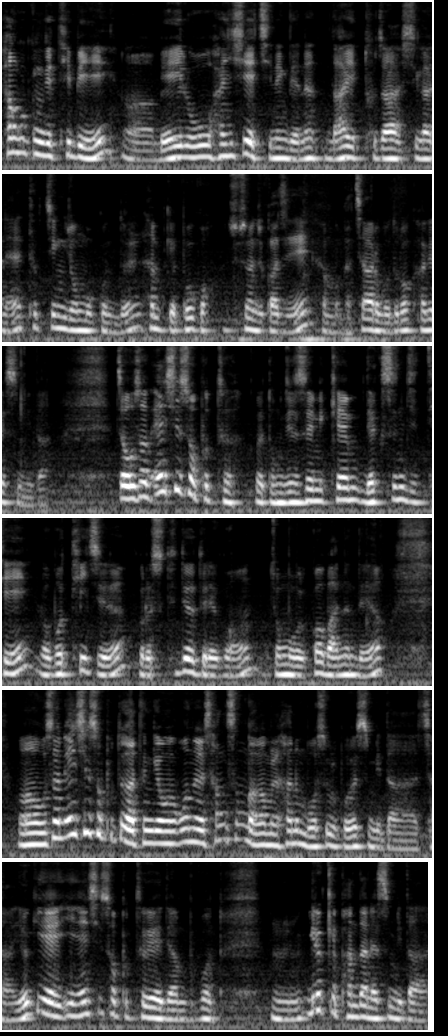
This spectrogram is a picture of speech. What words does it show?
한국경제TV 어, 매일 오후 1시에 진행되는 나이 투자 시간에 특징 종목군들 함께 보고 추천주까지 한번 같이 알아보도록 하겠습니다. 자 우선 NC소프트, 동진세미캠, 넥슨GT, 로보티즈, 그리고 스튜디오 드래곤 종목을 꼽았는데요. 어, 우선 NC소프트 같은 경우 오늘 상승 마감을 하는 모습을 보였습니다. 자 여기에 이 NC소프트에 대한 부분 음, 이렇게 판단했습니다.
